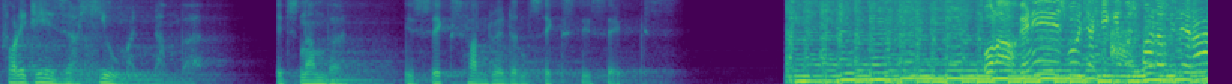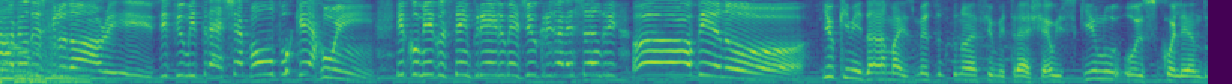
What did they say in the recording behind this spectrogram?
for it is a human number. Its number is 666. Olá, organismos! E aqui quem nos fala é o miserável do Esquilo Norris. E filme trash é bom porque é ruim. E comigo sempre ele, o medíocre de Alexandre, ô Albino! E o que me dá mais medo não é filme trash, é o esquilo ou escolhendo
